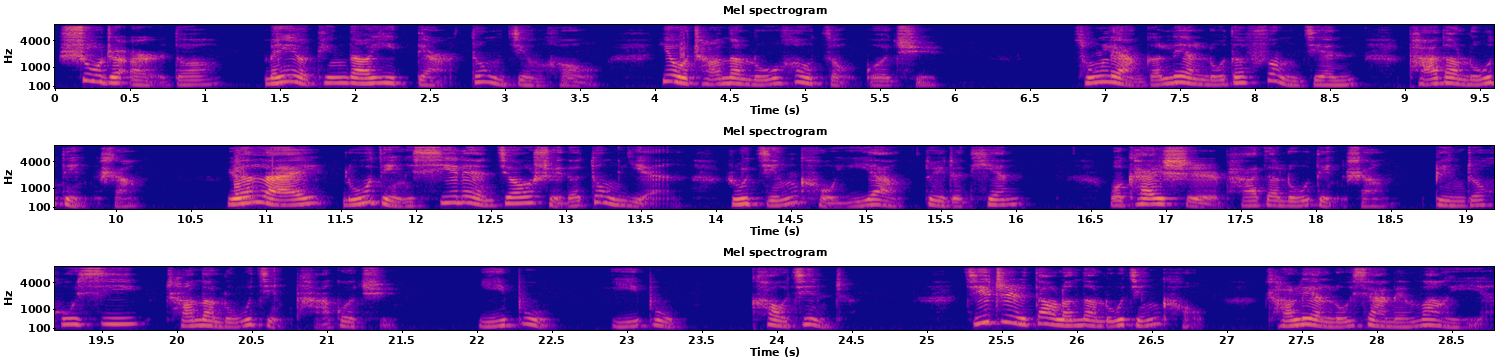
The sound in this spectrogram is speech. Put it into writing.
竖着耳朵，没有听到一点动静后。又朝那炉后走过去，从两个炼炉的缝间爬到炉顶上。原来炉顶吸炼胶水的洞眼如井口一样对着天。我开始爬在炉顶上，屏着呼吸朝那炉井爬过去，一步一步靠近着，及至到了那炉井口，朝炼炉下面望一眼，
